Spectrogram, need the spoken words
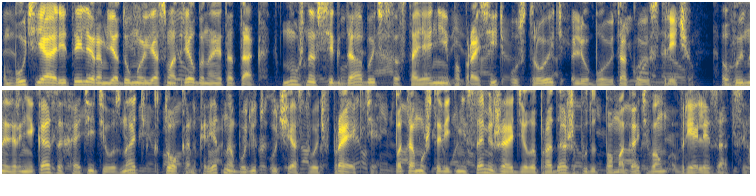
Будь я ритейлером, я думаю, я смотрел бы на это так нужно всегда быть в состоянии попросить устроить любую такую встречу. Вы наверняка захотите узнать, кто конкретно будет участвовать в проекте, потому что ведь не сами же отделы продаж будут помогать вам в реализации.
